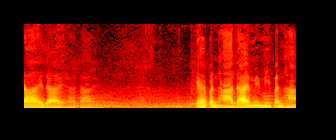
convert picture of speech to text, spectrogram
ไได้ได้ค่ะ แก้ปัญหาได้ไม่มีปัญหา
